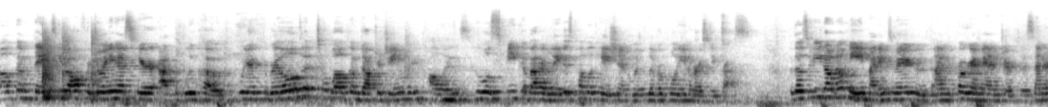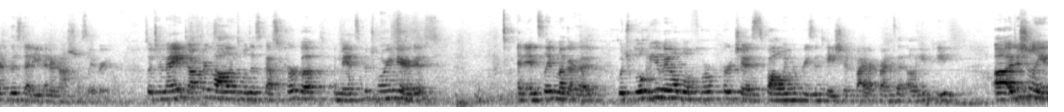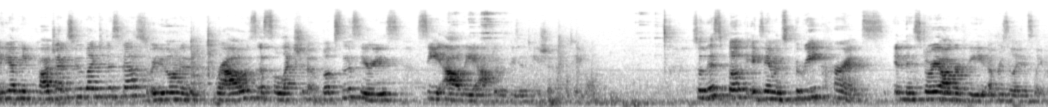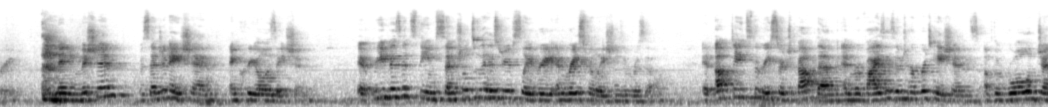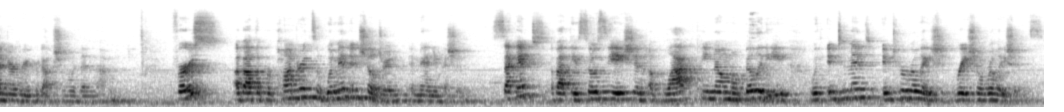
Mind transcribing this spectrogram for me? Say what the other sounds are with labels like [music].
Welcome. Thank you all for joining us here at the Bluecoat. We are thrilled to welcome Dr. Jane Marie Collins, who will speak about her latest publication with Liverpool University Press. For those of you who don't know me, my name is Mary Ruth. I'm the program manager for the Center for the Study of International Slavery. So tonight, Dr. Collins will discuss her book, Emancipatory Narratives and Enslaved Motherhood, which will be available for purchase following her presentation by our friends at LUP. Uh, additionally, if you have any projects you would like to discuss or you want to browse a selection of books in the series, see Ali after the presentation at the table. So this book examines three currents in the historiography of Brazilian slavery, manumission, miscegenation, and creolization. It revisits themes central to the history of slavery and race relations in Brazil. It updates the research about them and revises interpretations of the role of gender and reproduction within them. First, about the preponderance of women and children in manumission. Second, about the association of black female mobility with intimate interracial relations.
